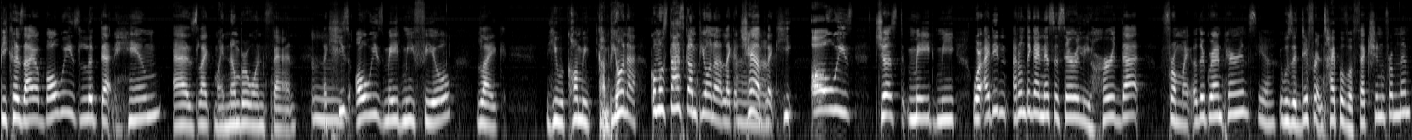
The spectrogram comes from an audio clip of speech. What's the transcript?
because I have always looked at him as like my number one fan. Like Mm. he's always made me feel like he would call me campeona, ¿cómo estás campeona? Like a champ. Ah. Like he always just made me where I didn't I don't think I necessarily heard that from my other grandparents. Yeah. It was a different type of affection from them,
